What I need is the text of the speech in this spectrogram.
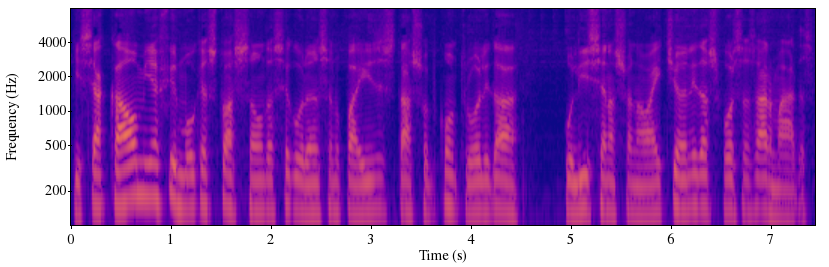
que se acalme e afirmou que a situação da segurança no país está sob controle da Polícia Nacional Haitiana e das Forças Armadas.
